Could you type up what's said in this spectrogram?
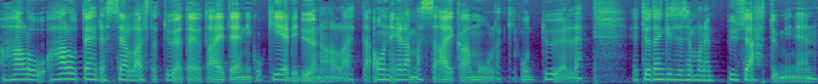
halu, halu tehdä sellaista työtä, jota ei tee niin kuin kielivyön alla, että on elämässä aikaa muullekin kuin työlle. Että jotenkin se semmoinen pysähtyminen,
